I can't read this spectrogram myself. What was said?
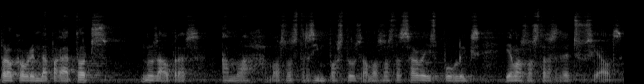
Però que haurem de pagar tots nosaltres amb, la, amb els nostres impostos, amb els nostres serveis públics i amb els nostres drets socials.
